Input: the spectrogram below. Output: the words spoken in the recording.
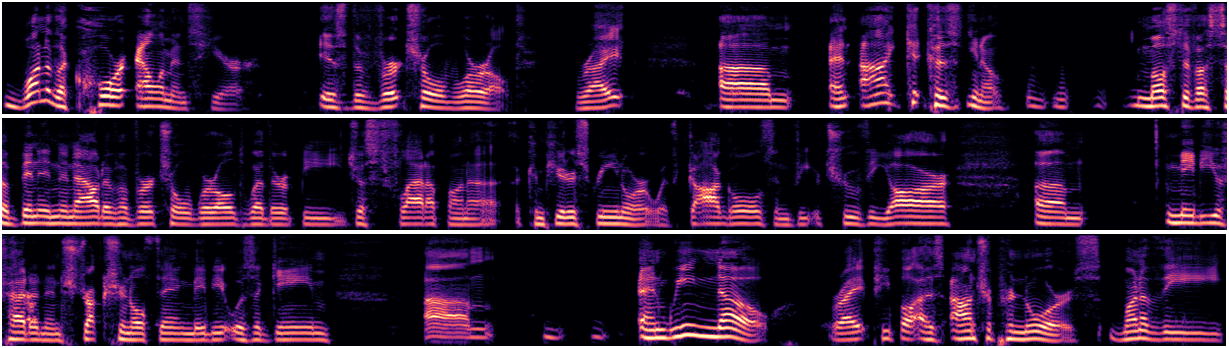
one of the core elements here is the virtual world, right? Um, and I, because you know, most of us have been in and out of a virtual world, whether it be just flat up on a, a computer screen or with goggles and v, true VR. Um, maybe you've had an instructional thing, maybe it was a game. Um, and we know, right? People as entrepreneurs, one of the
